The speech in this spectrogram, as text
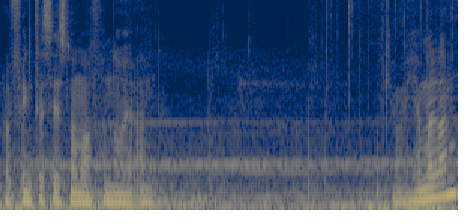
Oder fängt das jetzt nochmal von neu an? Gehen wir hier mal lang.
